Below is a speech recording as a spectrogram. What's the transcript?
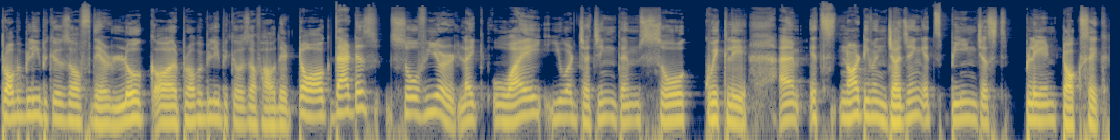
probably because of their look or probably because of how they talk. That is so weird. Like why you are judging them so quickly? Um it's not even judging it's being just plain toxic.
